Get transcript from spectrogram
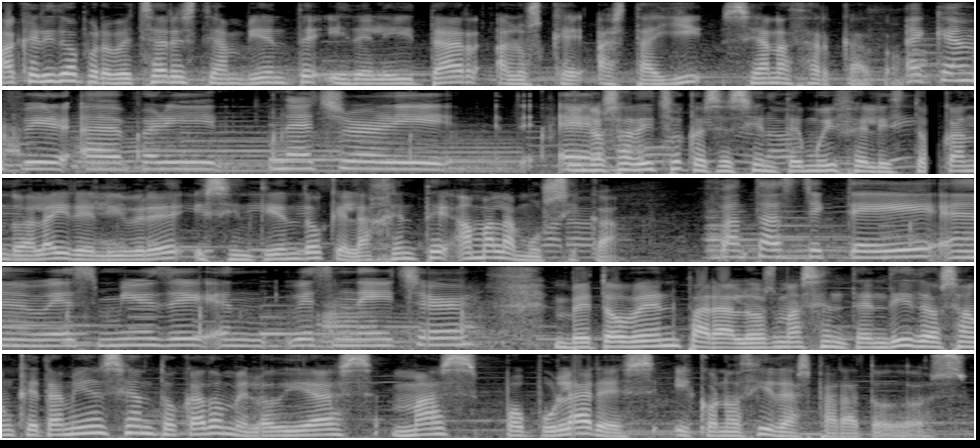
ha querido aprovechar este ambiente y deleitar a los que hasta allí se han acercado. Y nos ha dicho que se siente muy feliz tocando al aire libre y sintiendo que la gente ama la música. Day and with and with nature. Beethoven para los más entendidos, aunque también se han tocado melodías más populares y conocidas para todos.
